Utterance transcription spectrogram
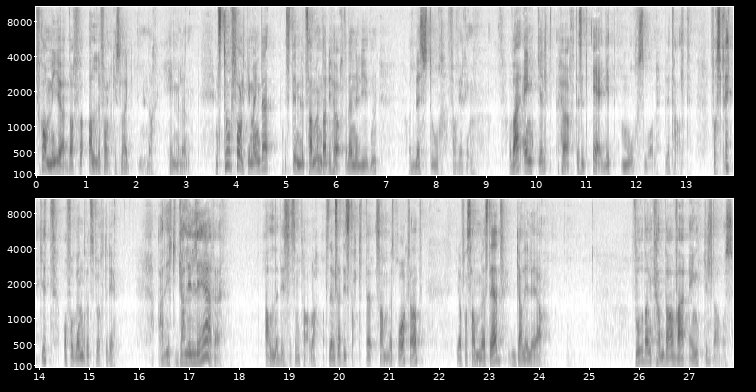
fromme jøder fra alle folkeslag under himmelen. En stor folkemengde stimlet sammen da de hørte denne lyden, og det ble stor forvirring. Og Hver enkelt hørte sitt eget morsmål ble talt. Forskrekket og forundret spurte de. er det ikke galileere, alle disse som taler? Altså, det vil si at De snakket samme språk. sant? De var fra samme sted, Galilea. Hvordan kan da hver enkelt av oss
